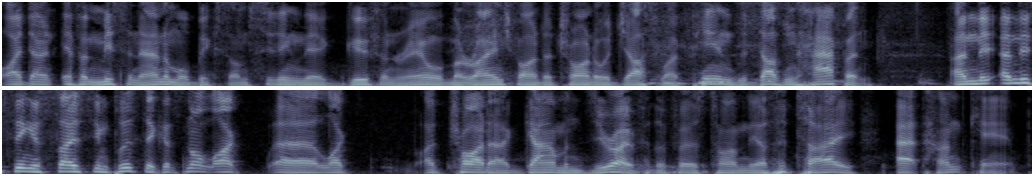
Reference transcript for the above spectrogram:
I don't ever miss an animal because I'm sitting there goofing around with my rangefinder trying to adjust my pins. It doesn't happen, and th- and this thing is so simplistic. It's not like uh, like I tried a Garmin Xero for the first time the other day at hunt camp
